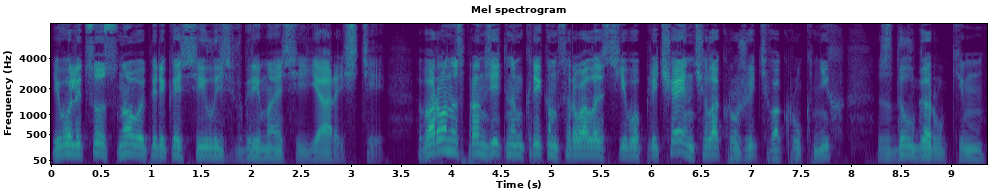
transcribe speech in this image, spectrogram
Его лицо снова перекосилось в гримасе ярости. Ворона с пронзительным криком сорвалась с его плеча и начала кружить вокруг них с Долгоруким.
